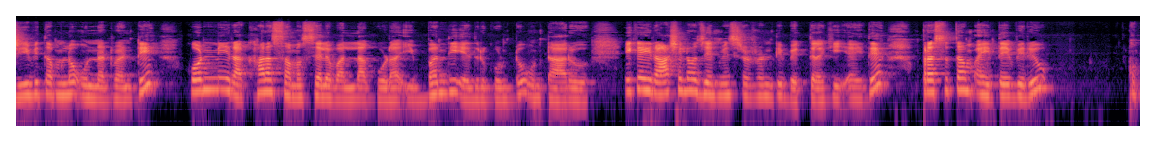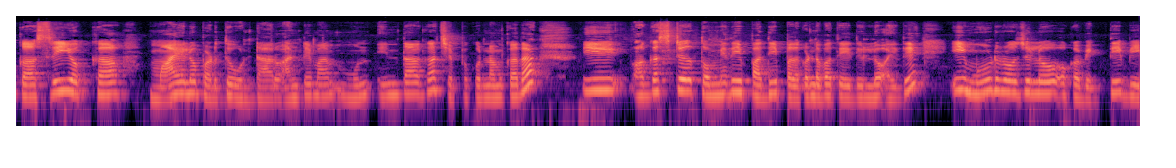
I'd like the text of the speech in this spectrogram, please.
జీవితంలో ఉన్నటువంటి కొన్ని రకాల సమస్యల వల్ల కూడా ఇబ్బంది ఎదుర్కొంటూ ఉంటారు. ఇక ఈ రాశిలో జన్మించినటువంటి వ్యక్తులకి అయితే ప్రస్తుతం అయితే వీరు ఒక స్త్రీ యొక్క మాయలో పడుతూ ఉంటారు. అంటే మనం మున్ ఇంతగా చెప్పుకున్నాం కదా ఈ ఆగస్టు తొమ్మిది పది పదకొండవ తేదీల్లో అయితే ఈ మూడు రోజుల్లో ఒక వ్యక్తి మీ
